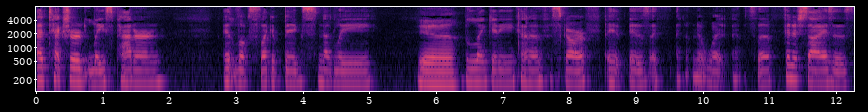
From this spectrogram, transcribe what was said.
a textured lace pattern. It looks like a big, snuggly, yeah. blankety kind of scarf. It is, I, I don't know what, what's the finished size is.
